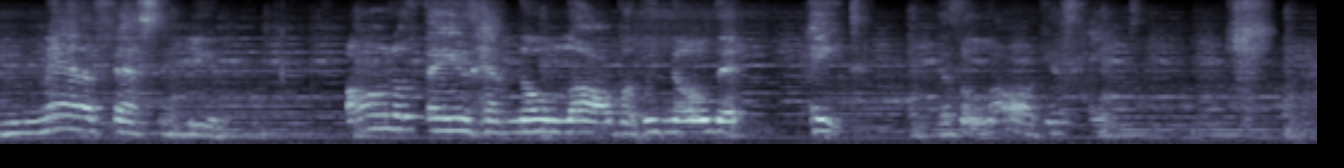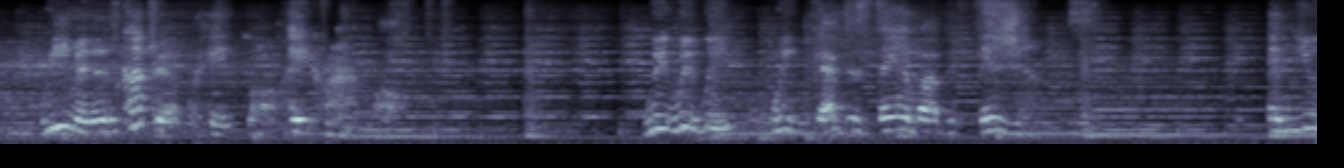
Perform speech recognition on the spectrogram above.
manifest in you. All of things have no law, but we know that hate, there's a law against hate. We even in this country have a hate law, hate crime law. We, we, we, we got this thing about divisions. And you,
